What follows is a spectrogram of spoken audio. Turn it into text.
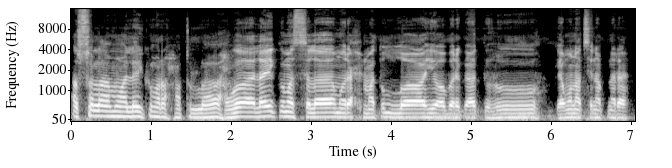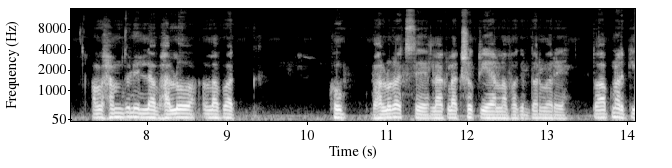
আসসালামু আলাইকুম রহমতুল্লাহ। ওয়ালাইকুম আসসালাম রহমতুল্লাহ অবরকাতুহ কেমন আছেন আপনারা? আলহামদুলিল্লাহ ভালো আল্লাহ পাক খুব ভালো রাখছে লাখ লাখ শুক্রিয়া আল্লাহ পাকের দরবারে। তো আপনার কি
